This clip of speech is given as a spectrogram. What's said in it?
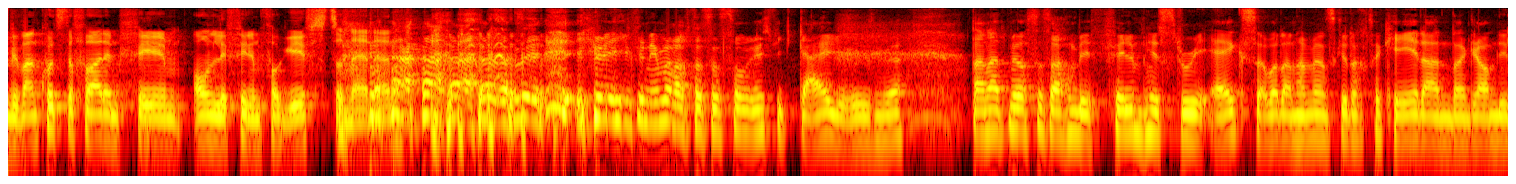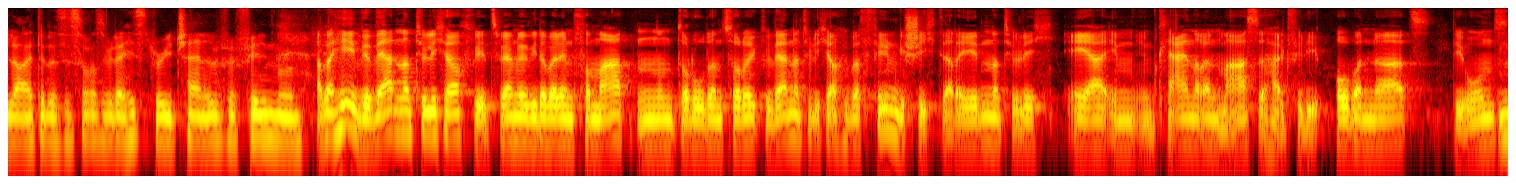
wir waren kurz davor, den Film Only Film Forgives zu nennen. also ich, ich finde immer noch, dass das so richtig geil gewesen wäre. Dann hatten wir auch so Sachen wie Film History X, aber dann haben wir uns gedacht, okay, dann, dann glauben die Leute, das ist sowas wie der History Channel für Film. Und Aber hey, wir werden natürlich auch, jetzt wären wir wieder bei den Formaten und rudern zurück, wir werden natürlich auch über Filmgeschichte reden, natürlich eher im, im kleineren Maße halt für die Obernerds wie uns,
